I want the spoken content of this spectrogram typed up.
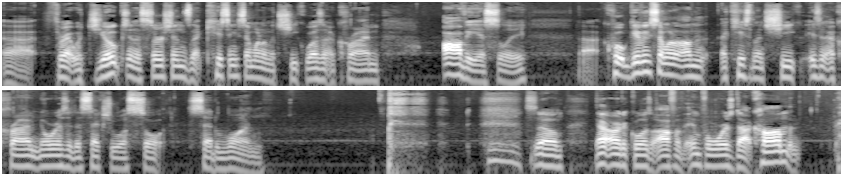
uh, threat with jokes and assertions that kissing someone on the cheek wasn't a crime. Obviously, uh, quote, giving someone on a kiss on the cheek isn't a crime, nor is it a sexual assault, said one so that article is off of Infowars.com.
